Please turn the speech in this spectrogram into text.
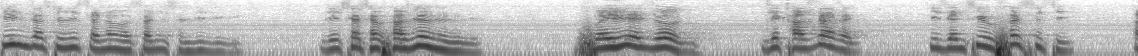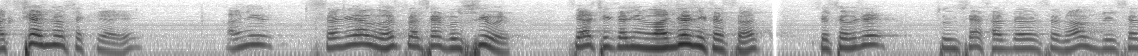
तीनदा तुम्ही त्यांना मतांनी संधी दिली. देशाच्या फायद्याने पहिले दोन जे खासदार आहेत की ज्यांची उपस्थिती अठ्ठ्याण्णव टक्के आहे आणि सगळ्या महत्त्वाच्या गोष्टीवर त्या ठिकाणी मांडणी करतात त्याच्यामध्ये तुमच्या खासदाराचं नाव देशात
